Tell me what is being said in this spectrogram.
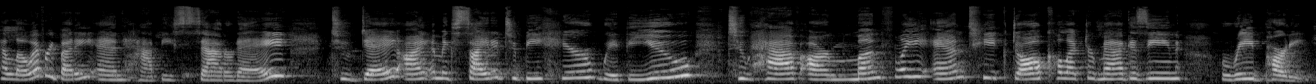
Hello, everybody, and happy Saturday. Today, I am excited to be here with you to have our monthly Antique Doll Collector Magazine read party.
